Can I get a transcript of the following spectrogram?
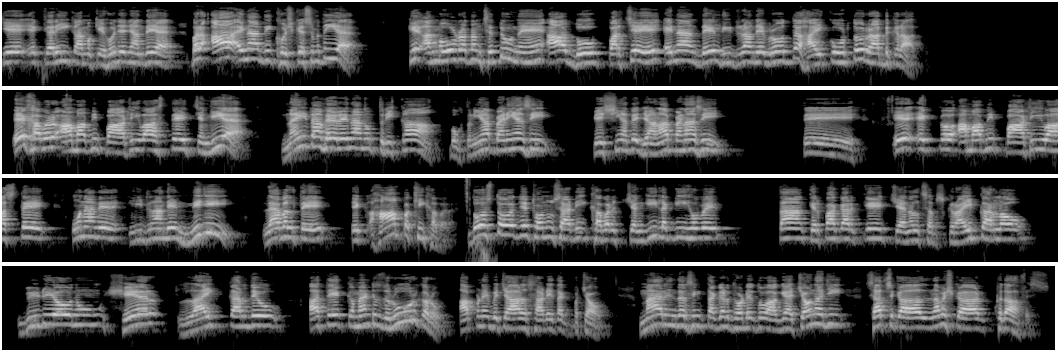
ਕਿ ਇਹ ਕਰੀ ਕੰਮ ਕਿਹੋ ਜਿਹੇ ਜਾਂਦੇ ਆ ਪਰ ਆ ਇਹਨਾਂ ਦੀ ਖੁਸ਼ਕਿਸਮਤੀ ਹੈ ਕਿ ਅਨਮੋਲ ਰਤਨ ਸਿੱਧੂ ਨੇ ਆ ਦੋ ਪਰਚੇ ਇਹਨਾਂ ਦੇ ਲੀਡਰਾਂ ਦੇ ਵਿਰੁੱਧ ਹਾਈ ਕੋਰਟ ਤੋਂ ਰੱਦ ਕਰਾ ਦਿੱਤੇ। ਇਹ ਖਬਰ ਆਮ ਆਦਮੀ ਪਾਰਟੀ ਵਾਸਤੇ ਚੰਗੀ ਹੈ ਨਹੀਂ ਤਾਂ ਫਿਰ ਇਹਨਾਂ ਨੂੰ ਤਰੀਕਾਂ ਭੁਗਤਣੀਆਂ ਪੈਣੀਆਂ ਸੀ, ਪੇਸ਼ੀਆਂ ਤੇ ਜਾਣਾ ਪੈਣਾ ਸੀ। ਤੇ ਇਹ ਇੱਕ ਆਮ ਆਦਮੀ ਪਾਰਟੀ ਵਾਸਤੇ ਉਹਨਾਂ ਦੇ ਲੀਡਰਾਂ ਦੇ ਨਿੱਜੀ ਲੈਵਲ ਤੇ ਇੱਕ ਹਾਂ ਪੱਖੀ ਖਬਰ ਹੈ। ਦੋਸਤੋ, ਜੇ ਤੁਹਾਨੂੰ ਸਾਡੀ ਖਬਰ ਚੰਗੀ ਲੱਗੀ ਹੋਵੇ, ਤਾਂ ਕਿਰਪਾ ਕਰਕੇ ਚੈਨਲ ਸਬਸਕ੍ਰਾਈਬ ਕਰ ਲਓ, ਵੀਡੀਓ ਨੂੰ ਸ਼ੇਅਰ, ਲਾਈਕ ਕਰ ਦਿਓ ਅਤੇ ਕਮੈਂਟ ਜ਼ਰੂਰ ਕਰੋ, ਆਪਣੇ ਵਿਚਾਰ ਸਾਡੇ ਤੱਕ ਪਹੁੰਚਾਓ। ਮੈਂ ਰਿੰਦਰ ਸਿੰਘ ਤਗੜ ਤੁਹਾਡੇ ਤੋਂ ਆ ਗਿਆ ਚਾਹੁੰਦਾ ਜੀ। ਸਤਿ ਸ਼੍ਰੀ ਅਕਾਲ, ਨਮਸਕਾਰ, ਖੁਦਾ ਹਾਫਿਜ਼।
